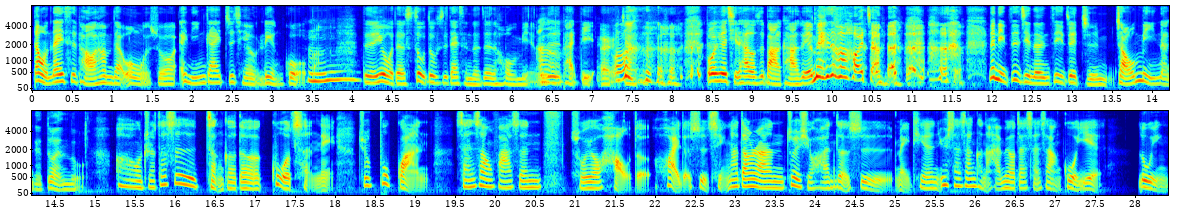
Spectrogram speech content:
但我那一次跑完，他们在问我说：“哎、你应该之前有练过吧？”嗯，对，因为我的速度是在陈德正的后面，我是嗯排第二这样。不过因为其他都是巴卡，所以也没什么好讲的。那你自己呢？你自己最执着迷哪个段落？呃，我觉得是整个的过程呢，就不管山上发生所有好的、坏的事情，那当然最喜欢的是每天，因为珊珊可能还没有在山上过夜露营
